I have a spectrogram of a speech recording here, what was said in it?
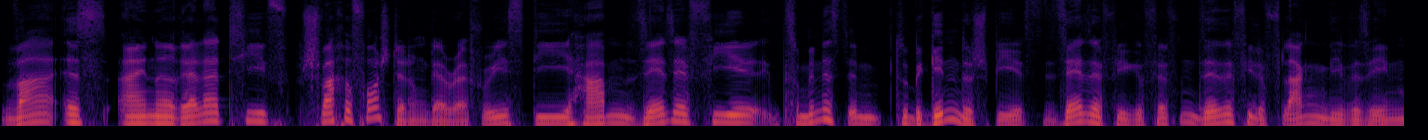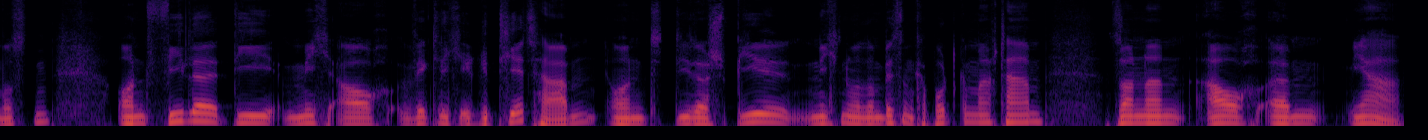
war es eine relativ schwache Vorstellung der Referees. Die haben sehr, sehr viel, zumindest im, zu Beginn des Spiels, sehr, sehr viel gepfiffen, sehr, sehr viele Flaggen, die wir sehen mussten. Und viele, die mich auch wirklich irritiert haben und die das Spiel nicht nur so ein bisschen kaputt gemacht haben, sondern auch, ähm, ja,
